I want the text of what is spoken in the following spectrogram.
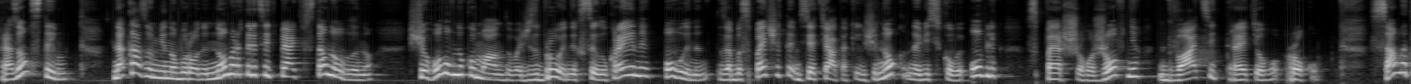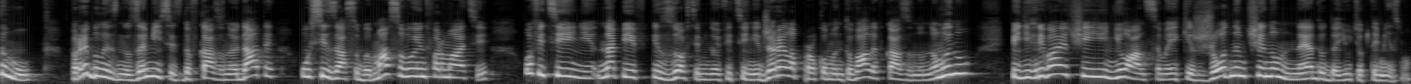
Разом з тим, наказом Міноборони номер 35 встановлено, що головнокомандувач Збройних сил України повинен забезпечити взяття таких жінок на військовий облік з 1 жовтня 2023 року. Саме тому приблизно за місяць до вказаної дати усі засоби масової інформації, офіційні, напів і зовсім неофіційні джерела прокоментували вказану новину, підігріваючи її нюансами, які жодним чином не додають оптимізму.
